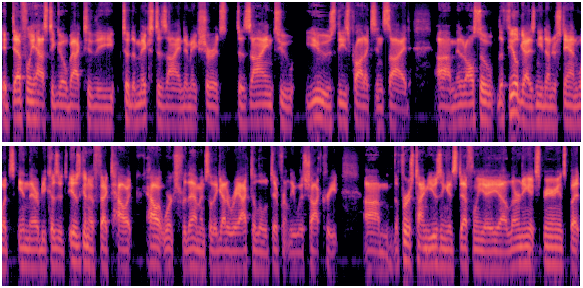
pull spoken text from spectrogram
it definitely has to go back to the to the mix design to make sure it's designed to use these products inside. Um, and it also the field guys need to understand what's in there because it is going to affect how it how it works for them, and so they got to react a little differently with shotcrete. Um, the first time using it's definitely a, a, learning experience, but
